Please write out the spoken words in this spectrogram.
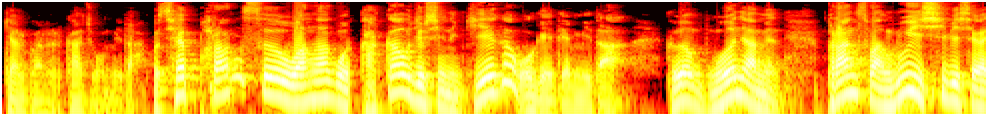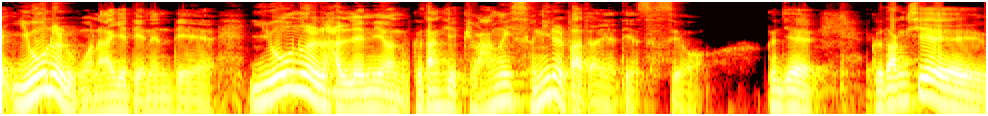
결과를 가져옵니다. 새 프랑스 왕하고 가까워질 수 있는 기회가 오게 됩니다. 그건 뭐냐면 프랑스 왕 루이 12세가 이혼을 원하게 되는데 이혼을 하려면 그 당시에 교황의 승인을 받아야 됐었어요. 그 이제 그 당시에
